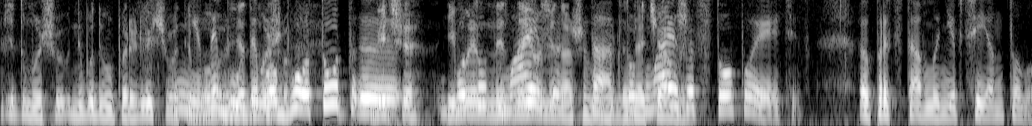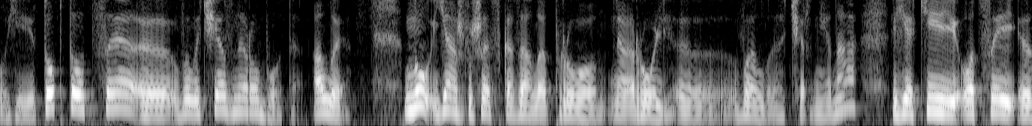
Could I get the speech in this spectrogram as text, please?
Я думаю, що не будемо перелічувати, Ні, бо не я думаю, що бо тут, е, більше бо імен тут не знайомі майже, нашим так, глядачам. тут майже 100 поетів е, представлені в цій антології. Тобто це е, величезна робота. Але ну, я ж вже сказала про роль Вела Черніна, який оцей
